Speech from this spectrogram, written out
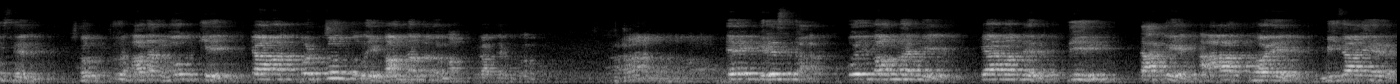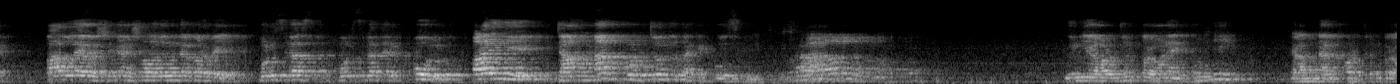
দিবেন 70 হাজার মুখ দিয়ে কিয়ামত পর্যন্ত এই বান্দার জন্য এই ফেরেশতা ওই বান্দাকে কিয়ামতের দিন তাকে হাত ধরে মিজানের পারলেও সেখানে সহযোগিতা করবে। ফুলসিরাত ফুলসিরাতের পুল পাড়ি দিয়ে জান্নাত পর্যন্ত তাকে পৌঁছে দিবে। দুনিয়া অর্জন করা অনেক কঠিন। জান্নাত অর্জন করা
